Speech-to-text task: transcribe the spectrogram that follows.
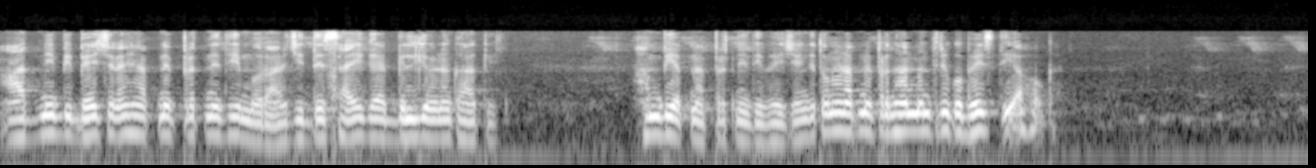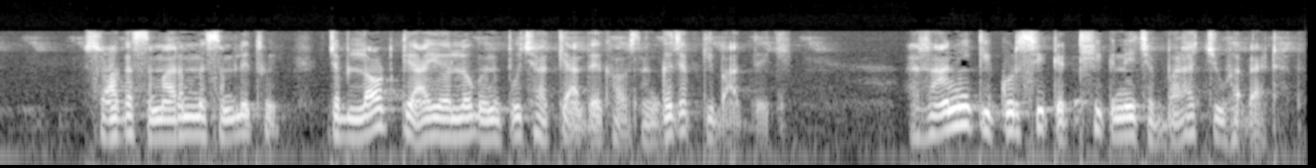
आदमी भी भेज रहे हैं, अपने प्रतिनिधि मुरारजी देसाई गए, बिल्लियों ने कहा कि हम भी अपना प्रतिनिधि भेजेंगे तो उन्होंने अपने प्रधानमंत्री को भेज दिया होगा। स्वागत समारंभ में सम्मिलित हुई। जब लौट के आई और लोगों ने पूछा, क्या देखा उसने? गजब की बात देखी। रानी की कुर्सी के ठीक नीचे बड़ा चूहा बैठा था।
